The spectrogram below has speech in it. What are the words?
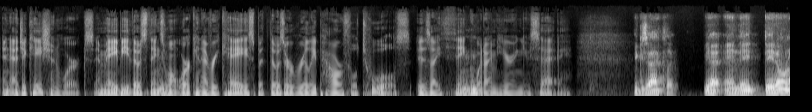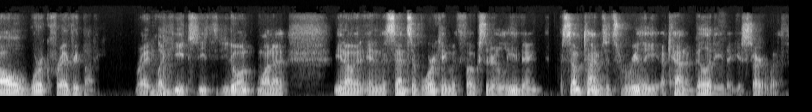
and education works. And maybe those things mm-hmm. won't work in every case but those are really powerful tools is i think mm-hmm. what i'm hearing you say. Exactly. Yeah and they they don't all work for everybody right? Mm-hmm. like each, each, you don't want to you know in, in the sense of working with folks that are leaving sometimes it's really accountability that you start with.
